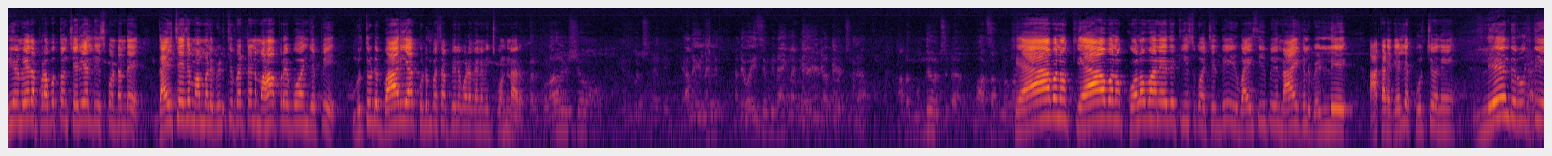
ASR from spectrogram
దీని మీద ప్రభుత్వం చర్యలు తీసుకుంటుంది. దయచేసి మమ్మల్ని విడిచిపెట్టండి మహాప్రభు అని చెప్పి మృతుడి భార్య కుటుంబ సభ్యులు కూడా వినవించుకుంటున్నారు కేవలం కేవలం కులం అనేది తీసుకొచ్చింది వైసీపీ నాయకులు వెళ్ళి అక్కడికి వెళ్ళి కూర్చొని లేనిది రుద్ది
